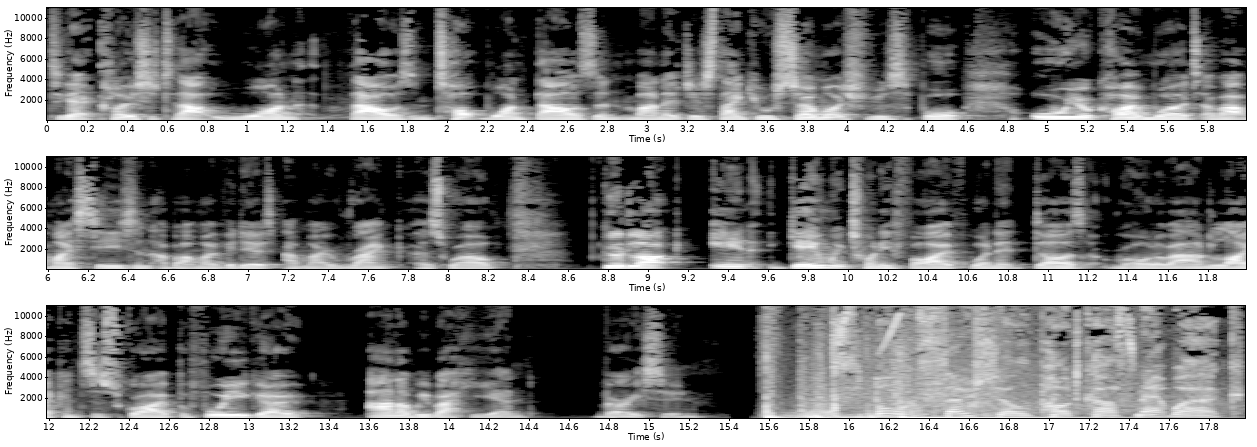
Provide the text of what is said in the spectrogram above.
to get closer to that 1,000, top 1,000 managers. Thank you all so much for your support, all your kind words words about my season, about my videos, and my rank as well. Good luck in game week 25 when it does roll around. Like and subscribe before you go, and I'll be back again very soon. Sports Social Podcast Network.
